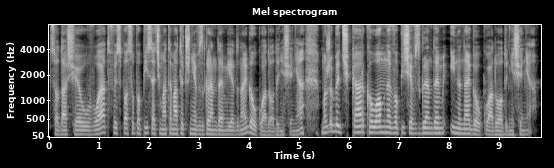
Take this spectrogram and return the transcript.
co da się w łatwy sposób opisać matematycznie względem jednego układu odniesienia, może być karkołomne w opisie względem innego układu odniesienia.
